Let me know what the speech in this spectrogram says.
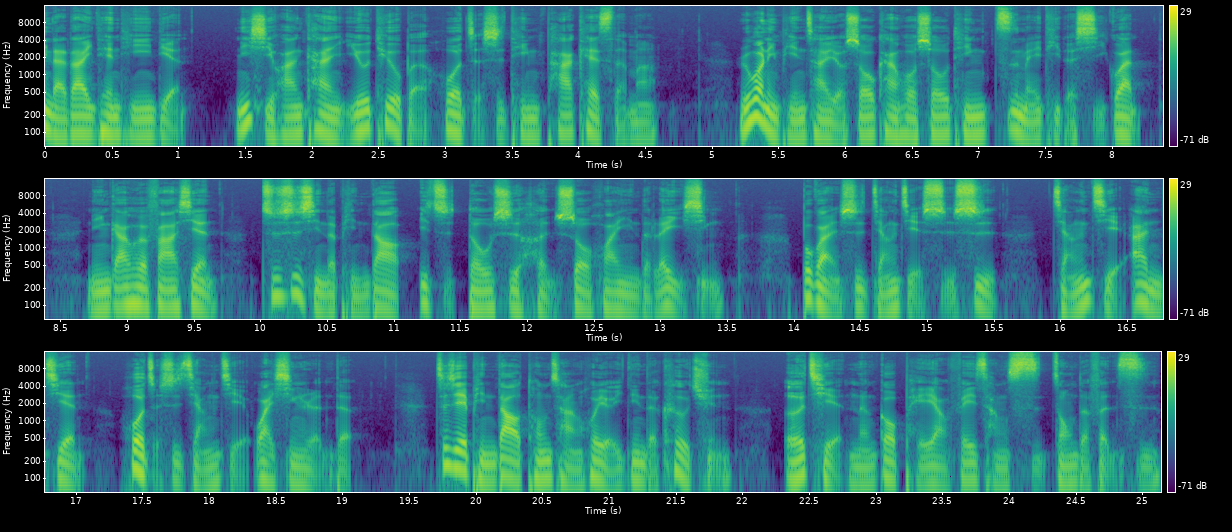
迎来到一天听一点。你喜欢看 YouTube 或者是听 Podcast 吗？如果你平常有收看或收听自媒体的习惯，你应该会发现，知识型的频道一直都是很受欢迎的类型。不管是讲解时事、讲解案件，或者是讲解外星人的这些频道，通常会有一定的客群，而且能够培养非常死忠的粉丝。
